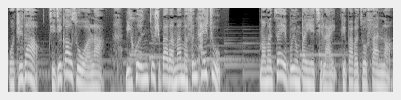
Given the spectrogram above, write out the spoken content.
我知道，姐姐告诉我了，离婚就是爸爸妈妈分开住，妈妈再也不用半夜起来给爸爸做饭了。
